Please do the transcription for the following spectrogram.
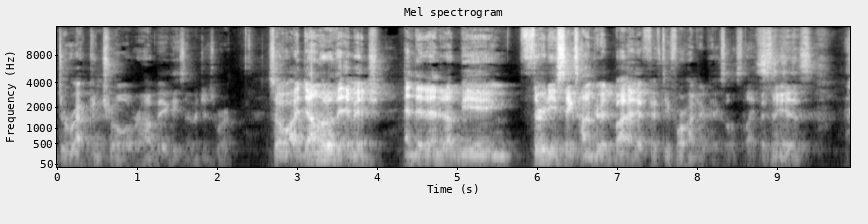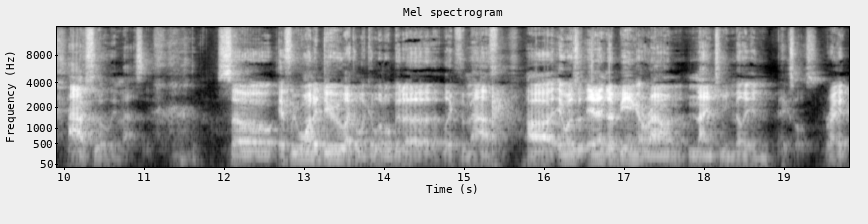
direct control over how big these images were. So I downloaded the image and it ended up being 3600 by 5400 pixels. Like this thing is absolutely massive. So if we want to do like a, like a little bit of like the math, uh, it was, it ended up being around 19 million pixels, right?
